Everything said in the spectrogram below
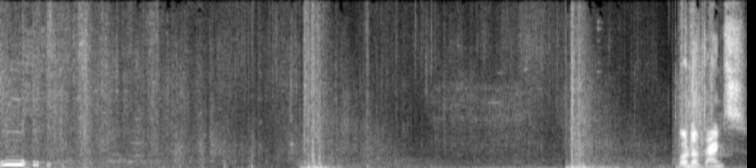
Ooh. Lord of tanks!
